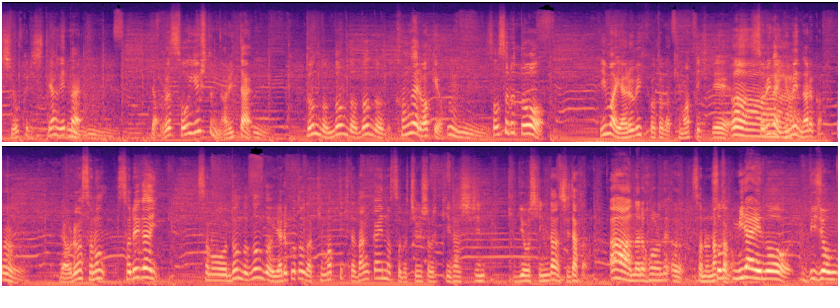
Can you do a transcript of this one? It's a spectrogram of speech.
仕送りしてあげたい、じゃあ俺はそういう人になりたい、どんどんどんどんどんどん考えるわけよ、そうすると今やるべきことが決まってきてそれが夢になるからで俺はそのそれがそのどんどんどんどんやることが決まってきた段階のその中小企業診断士だから。ああなるほどね。うん。その中の。その未来のビジョン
